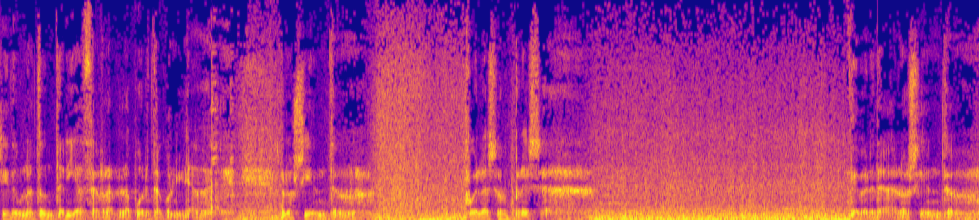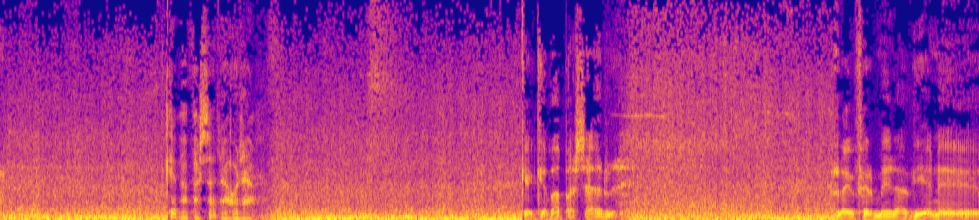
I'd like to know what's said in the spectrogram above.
Sido una tontería cerrar la puerta con llave. Lo siento. Fue la sorpresa. De verdad, lo siento. ¿Qué va a pasar ahora? ¿Qué, qué va a pasar? La enfermera viene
